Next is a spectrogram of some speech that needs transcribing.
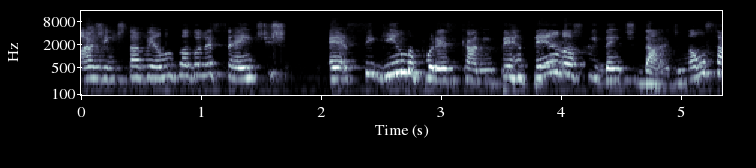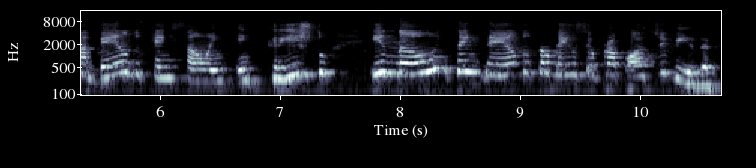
a gente está vendo os adolescentes é, seguindo por esse caminho, perdendo a sua identidade, não sabendo quem são em, em Cristo e não entendendo também o seu propósito de vida.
